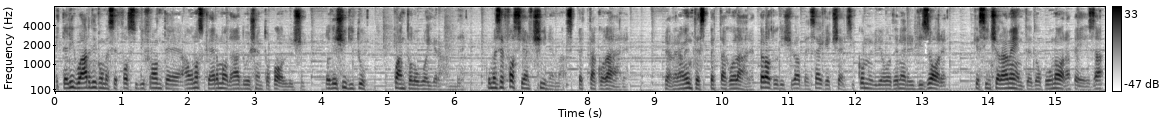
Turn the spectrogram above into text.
E te li guardi come se fossi di fronte a uno schermo da 200 pollici, lo decidi tu quanto lo vuoi grande. Come se fossi al cinema, spettacolare, cioè, veramente spettacolare. Però tu dici, vabbè, sai che c'è, siccome mi devo tenere il visore, che sinceramente dopo un'ora pesa,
